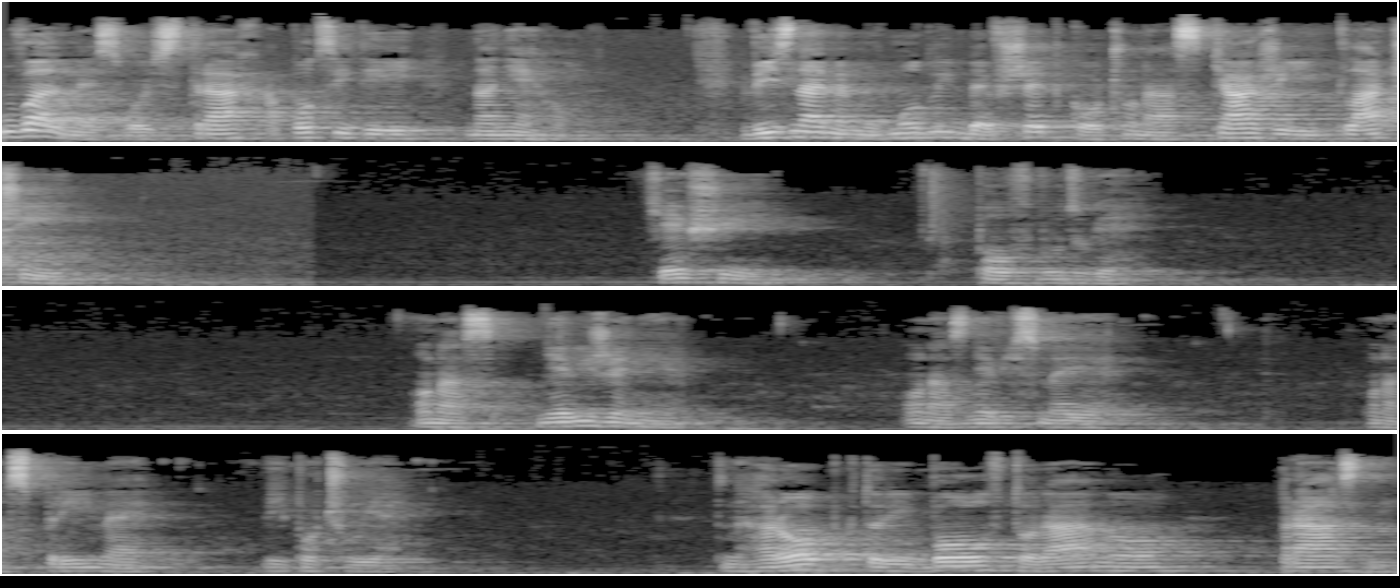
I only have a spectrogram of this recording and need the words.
Uvaľme svoj strach a pocity na Neho. Vyznajme mu v modlitbe všetko, čo nás ťaží, tlačí, teší, povzbudzuje. On nás nevyženie, on nás nevysmeje, on nás príjme, vypočuje. Ten hrob, ktorý bol v to ráno prázdny,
